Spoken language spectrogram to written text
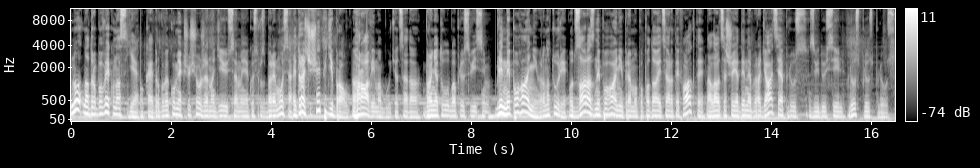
Ну, на дробовик у нас є. Окей, дробовиком, якщо що, вже надіюся, ми якось розберемося. І, до речі, що я підібрав? Граві, мабуть, оце да. Броня тулуба плюс 8. Блін, непогані в натурі. От зараз непогані прямо попадаються артефакти, але оце що єдине радіація плюс звідусіль. Плюс, плюс, плюс.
